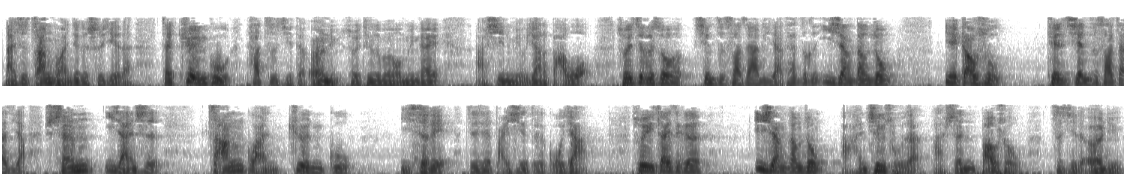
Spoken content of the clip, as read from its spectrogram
乃是掌管这个世界的，在眷顾他自己的儿女，所以听众朋友，我们应该啊心里面有这样的把握。所以这个时候，先知撒加利亚他这个意象当中，也告诉天先知撒加利亚，神依然是掌管眷顾以色列这些百姓这个国家。所以在这个意象当中啊，很清楚的啊，神保守自己的儿女。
